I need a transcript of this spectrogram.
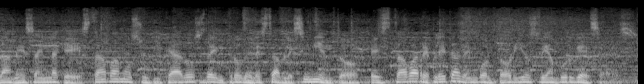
La mesa en la que estábamos ubicados dentro del establecimiento, estaba repleta de envoltorios de hamburguesas.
